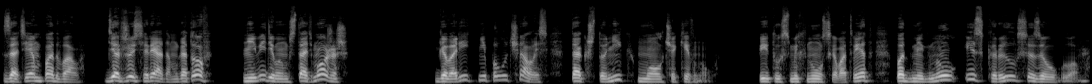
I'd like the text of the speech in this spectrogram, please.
затем подвал. Держись рядом, готов? Невидимым стать можешь?» Говорить не получалось, так что Ник молча кивнул. Пит усмехнулся в ответ, подмигнул и скрылся за углом.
